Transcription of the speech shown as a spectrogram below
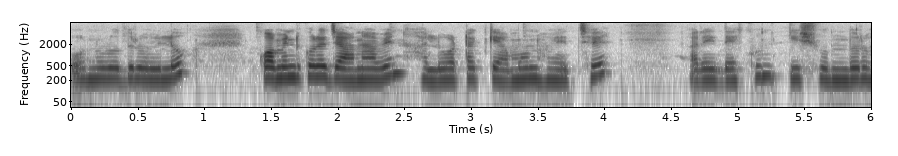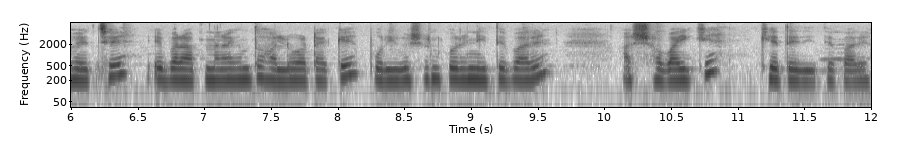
অনুরোধ রইল। কমেন্ট করে জানাবেন হালুয়াটা কেমন হয়েছে। আর এই দেখুন কি সুন্দর হয়েছে। এবার আপনারা কিন্তু হালুয়াটাকে পরিবেশন করে নিতে পারেন আর সবাইকে খেতে দিতে পারেন।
